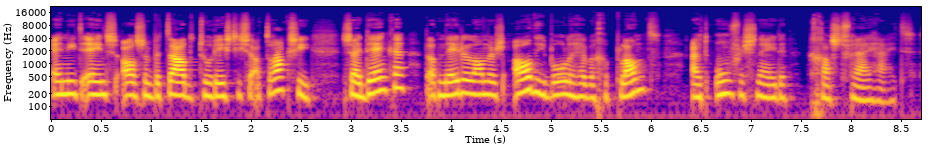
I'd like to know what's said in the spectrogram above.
en niet eens als een betaalde toeristische attractie. Zij denken dat Nederlanders al die bollen hebben geplant uit onversneden gastvrijheid.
